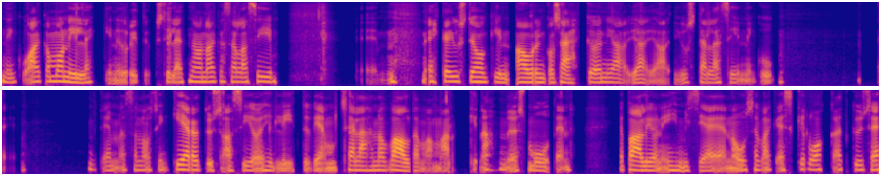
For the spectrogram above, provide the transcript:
niin kuin aika monillekin yrityksille. Että ne on aika sellaisia, ehkä just johonkin aurinkosähköön ja, ja, ja just tällaisiin, niin kuin, miten mä sanoisin, kierrätysasioihin liittyviä, mutta siellähän on valtava markkina myös muuten ja paljon ihmisiä ja nouseva keskiluokka. Että kyllä se,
